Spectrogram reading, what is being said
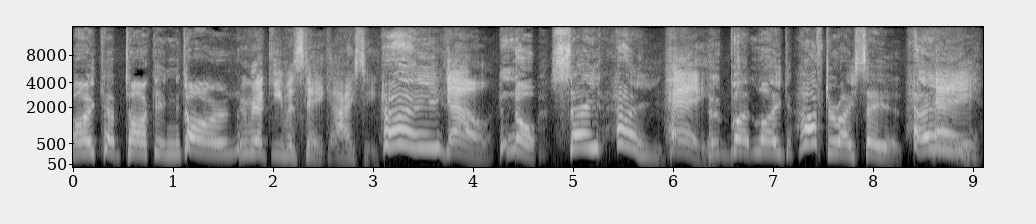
I kept talking. Darn. Rookie mistake, I see. Hey! Yo, No, say hey! hey. But like after I say it. Hey! Hey.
